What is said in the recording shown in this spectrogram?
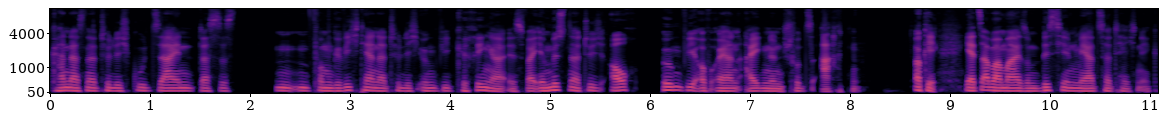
kann das natürlich gut sein, dass es vom Gewicht her natürlich irgendwie geringer ist, weil ihr müsst natürlich auch irgendwie auf euren eigenen Schutz achten. Okay, jetzt aber mal so ein bisschen mehr zur Technik.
